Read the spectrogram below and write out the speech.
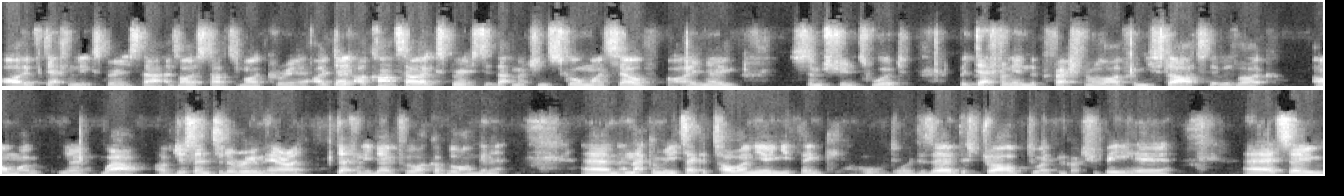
I've definitely experienced that as I started my career. I don't, I can't say I experienced it that much in school myself, but I know some students would. But definitely in the professional life, when you started, it was like, oh my, you know, wow, I've just entered a room here. I definitely don't feel like I belong in it. Um, and that can really take a toll on you. And you think, oh, do I deserve this job? Do I think I should be here? Uh, so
